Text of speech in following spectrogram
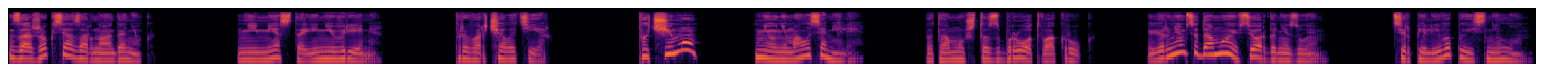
зажегся озорной огонек. «Не место и не время», — проворчал Этьер. «Почему?» — не унималась Амелия. «Потому что сброд вокруг. Вернемся домой и все организуем», — терпеливо пояснил он.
